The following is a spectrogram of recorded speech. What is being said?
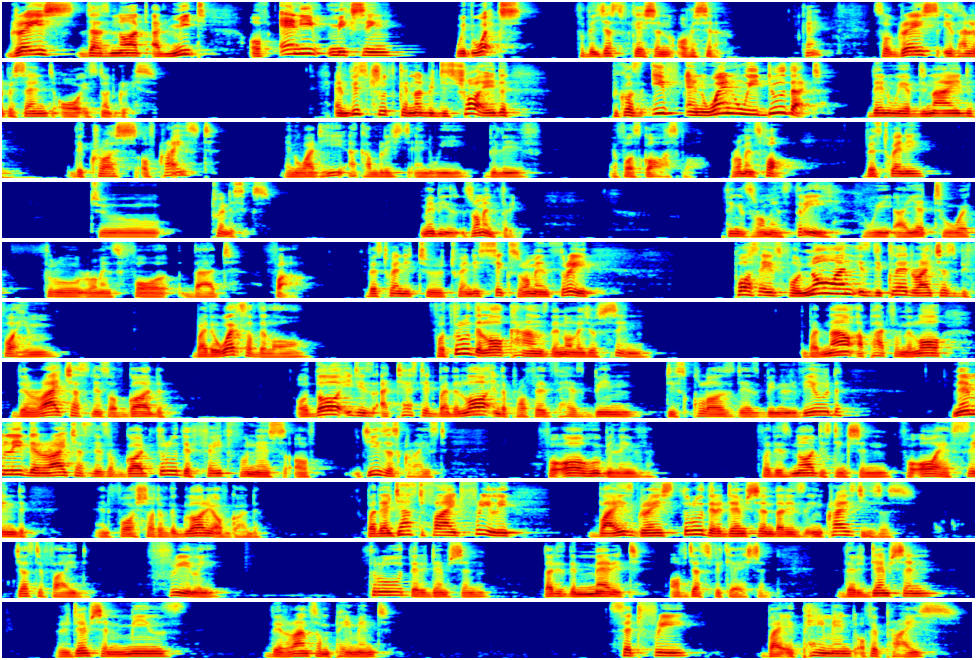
Grace does not admit of any mixing with works for the justification of a sinner. Okay? So grace is 100% or it's not grace. And this truth cannot be destroyed because if and when we do that, then we have denied the cross of Christ and what he accomplished and we believe a false gospel. Romans 4, verse 20 to 26. Maybe it's Romans 3. I think it's Romans 3. We are yet to work through Romans 4 that far. Verse 20 to 26, Romans 3. Paul says, For no one is declared righteous before him by the works of the law, for through the law comes the knowledge of sin. But now, apart from the law, the righteousness of God, although it is attested by the law and the prophets, has been disclosed, has been revealed, namely the righteousness of God through the faithfulness of Jesus Christ for all who believe. For there is no distinction, for all have sinned and fall short of the glory of God. But they are justified freely by His grace through the redemption that is in Christ Jesus. Justified freely through the redemption that is the merit of justification. The redemption, redemption means the ransom payment set free by a payment of a price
